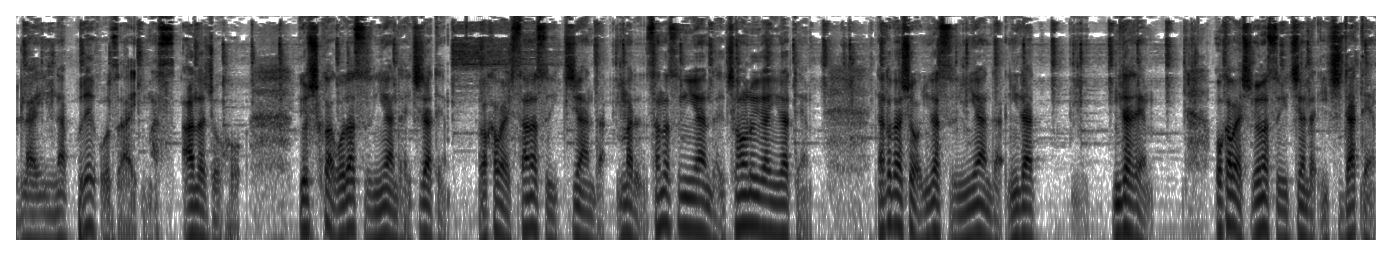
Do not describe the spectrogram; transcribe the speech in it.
グラインナップでございます。安打情報。吉川5打数2安打1打点、若林3打数1安打、丸3打数2安打1本塁打2打点、中田翔2打数2安打2打 ,2 打点、岡林4打数1安打1打点、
